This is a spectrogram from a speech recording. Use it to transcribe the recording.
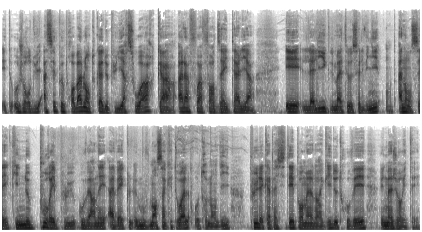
est aujourd'hui assez peu probable, en tout cas depuis hier soir, car à la fois Forza Italia et la Ligue de Matteo Salvini ont annoncé qu'ils ne pourraient plus gouverner avec le mouvement 5 étoiles, autrement dit, plus la capacité pour Mario Draghi de trouver une majorité.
